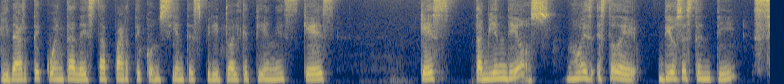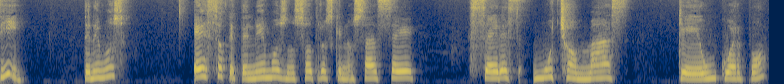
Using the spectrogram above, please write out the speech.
y darte cuenta de esta parte consciente espiritual que tienes, que es, que es también Dios, ¿no? Es esto de Dios está en ti. Sí, tenemos eso que tenemos nosotros que nos hace seres mucho más que un cuerpo,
